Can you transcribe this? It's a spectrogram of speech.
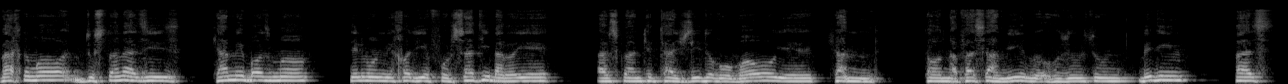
وقت ما دوستان عزیز کم باز ما دلمون می‌خواد یه فرصتی برای ارز کنم که تجدید قوا یه چند تا نفس عمیق به حضورتون بدیم. پس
